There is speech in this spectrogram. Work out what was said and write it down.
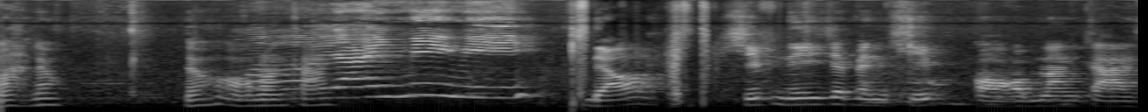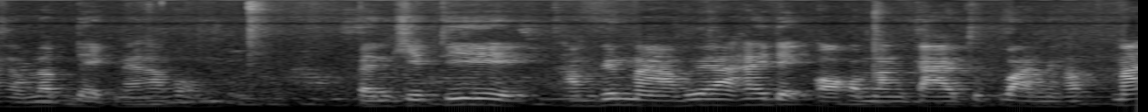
มาเร็วเร็วออกกำลังกาย ยายไม่มีเดี๋ยวคลิปนี้จะเป็นคลิปออกกำลังกายสำหรับเด็กนะครับผม เป็นคลิปที่ทำขึ้นมาเพื่อให้เด็กออกกำลังกายทุกวันนะครับ มา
